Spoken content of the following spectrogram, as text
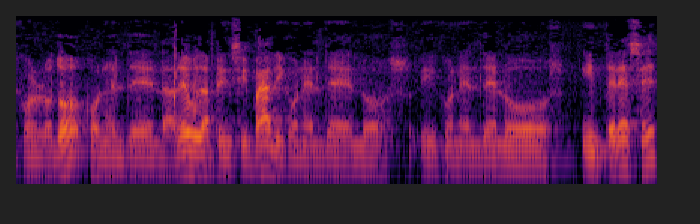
con los dos, con el de la deuda principal y con el de los y con el de los intereses,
